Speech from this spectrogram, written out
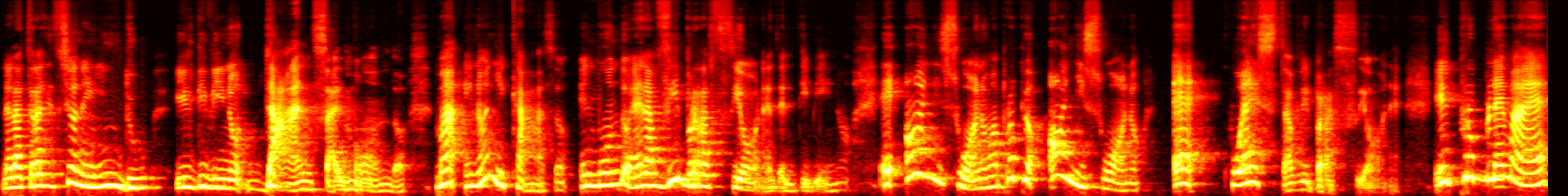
Nella tradizione indù il divino danza il mondo, ma in ogni caso il mondo è la vibrazione del divino e ogni suono, ma proprio ogni suono è questa vibrazione. Il problema è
